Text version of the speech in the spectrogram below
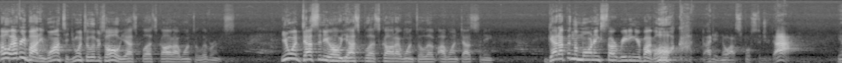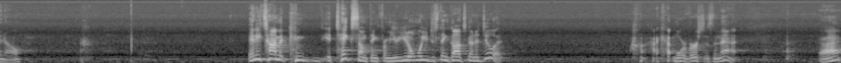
Oh, everybody wants it. You want deliverance? Oh, yes, bless God, I want deliverance. You want destiny? Oh, yes, bless God, I want to live. I want destiny. Get up in the morning, start reading your Bible. Oh, God, I didn't know I was supposed to do that. You know? Anytime it, can, it takes something from you, you don't you just think God's going to do it. I got more verses than that. All right?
